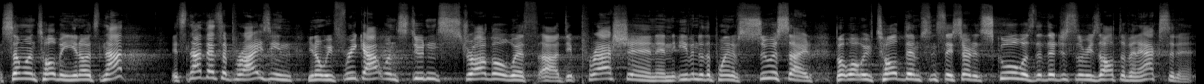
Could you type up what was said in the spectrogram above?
someone told me, you know, it's not, it's not that surprising. You know, we freak out when students struggle with uh, depression and even to the point of suicide. But what we've told them since they started school was that they're just the result of an accident.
